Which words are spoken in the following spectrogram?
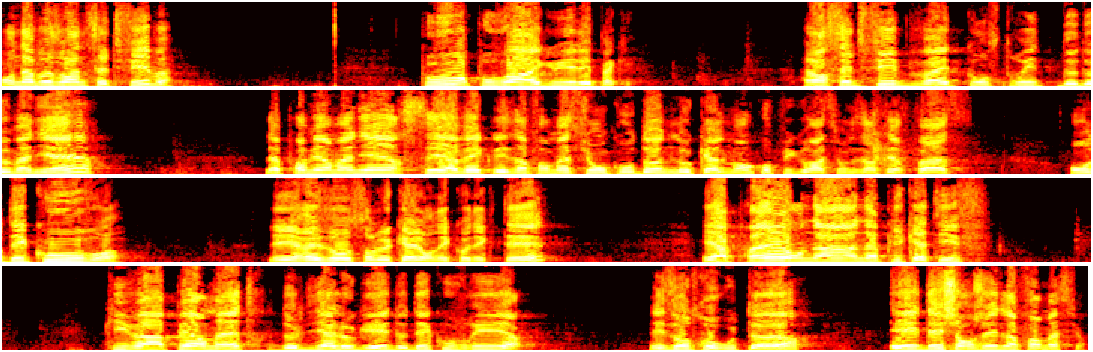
on a besoin de cette fibre pour pouvoir aiguiller les paquets. Alors cette fibre va être construite de deux manières. La première manière, c'est avec les informations qu'on donne localement, configuration des interfaces, on découvre les réseaux sur lesquels on est connecté, et après on a un applicatif qui va permettre de dialoguer, de découvrir les autres routeurs et d'échanger de l'information.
